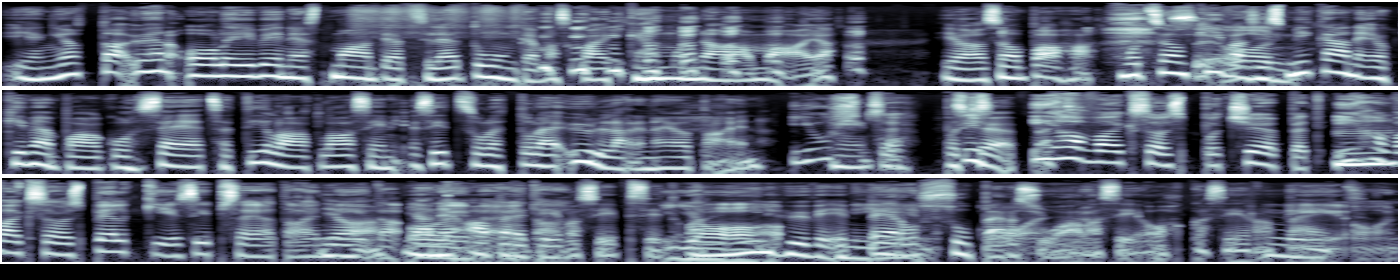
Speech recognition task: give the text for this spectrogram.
jengi ottaa yhden oliivin ja sitten mä oon tiedät, tunkemassa kaikkea mun naamaa. Ja Joo, se on paha. Mutta se on se kiva. Siis on. Siis mikään ei ole kivempaa kuin se, että sä tilaat lasin ja sitten sulle tulee yllärinä jotain. Just niin se. Siis ihan vaikka se olisi pochöpet, mm-hmm. ihan vaikka se olisi pelkkiä sipsejä tai Joo, niitä Ja oliveita. ne aperitiivosipsit Joo, on niin hyviä, niin perus supersuolaisia, ohkaisia rapeita. Niin on.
